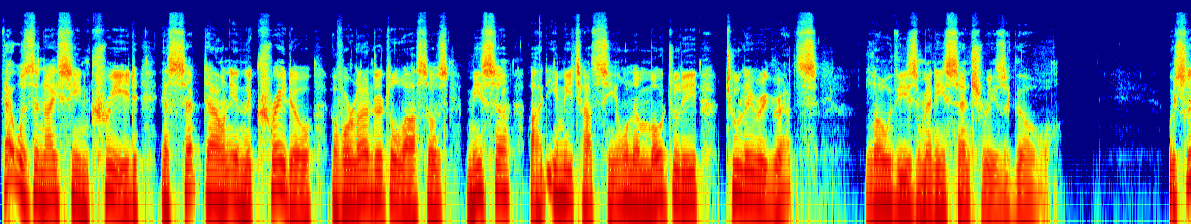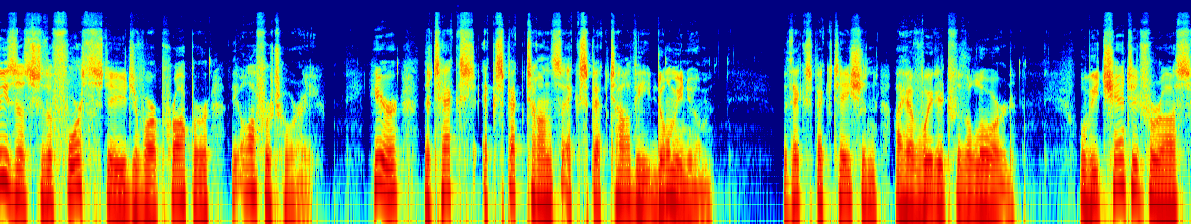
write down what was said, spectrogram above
That was the Nicene Creed as set down in the Credo of Orlando de Lasso's Missa ad imitationem moduli Tous les regrets, lo these many centuries ago. Which leads us to the fourth stage of our proper, the offertory. Here, the text expectans expectavi dominum, with expectation I have waited for the Lord, will be chanted for us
